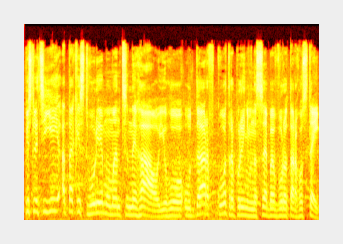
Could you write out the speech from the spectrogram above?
Після цієї атаки створює момент Негао. Його удар вкотре прийняв на себе воротар гостей.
